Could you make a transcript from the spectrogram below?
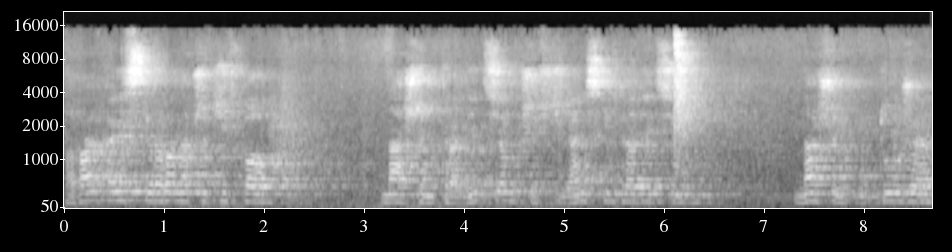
Ta walka jest skierowana przeciwko naszym tradycjom, chrześcijańskim tradycjom, naszej kulturze,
